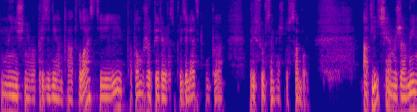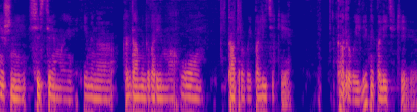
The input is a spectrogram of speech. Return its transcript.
нынешнего президента от власти и потом уже перераспределять как бы ресурсы между собой. Отличием же нынешней системы, именно когда мы говорим о кадровой политике кадровой элитной политики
